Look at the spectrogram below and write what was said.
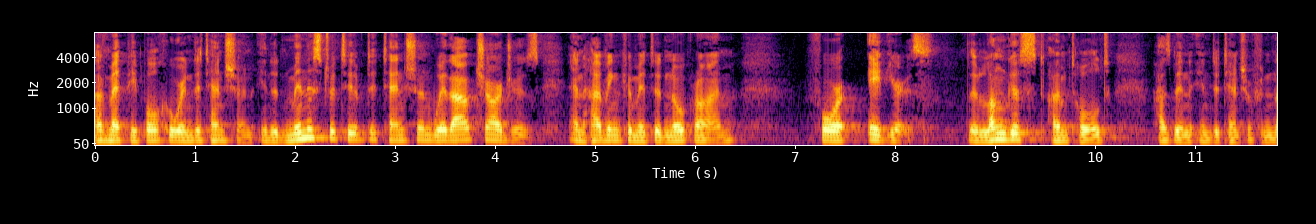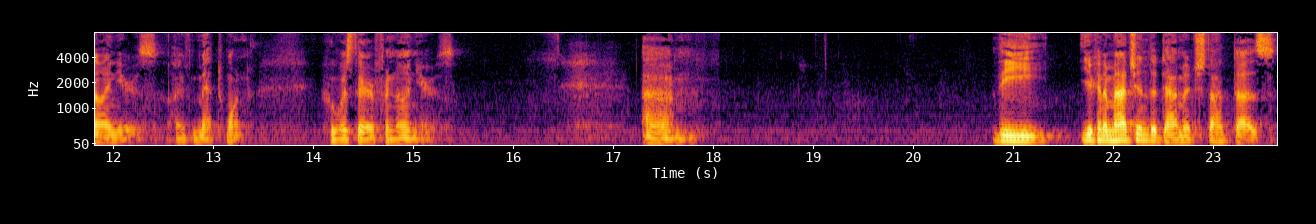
I've met people who were in detention, in administrative detention without charges and having committed no crime for eight years. The longest, I'm told, has been in detention for nine years. I've met one who was there for nine years. Um, the, you can imagine the damage that does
